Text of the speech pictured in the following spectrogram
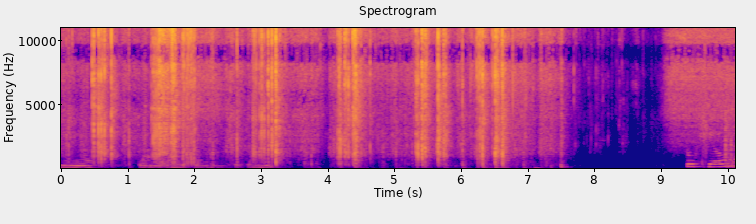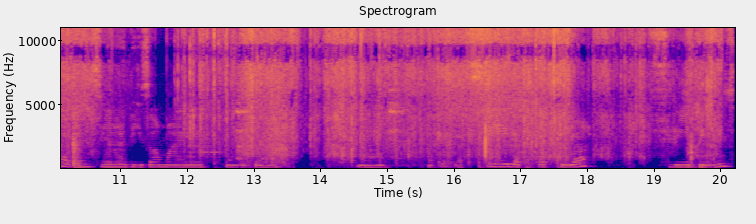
New Year planners out, so I'm going to planners. So here I can see these are my from the okay, let's see. Let's see here. Freebies.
